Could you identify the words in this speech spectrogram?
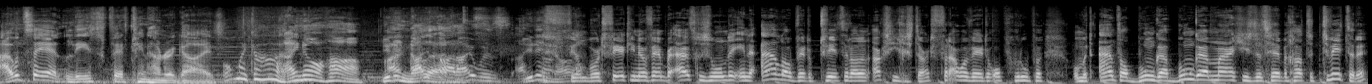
I would say at least 1,500 guys. Oh my God. I know, huh? You didn't know I, I that. thought I was. I You didn't De know. film wordt 14 november uitgezonden. In de aanloop werd op Twitter al een actie gestart. Vrouwen werden opgeroepen om het aantal boonga boonga maatjes dat ze hebben gehad te twitteren.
